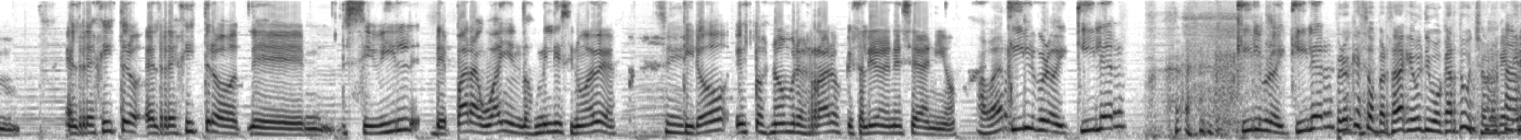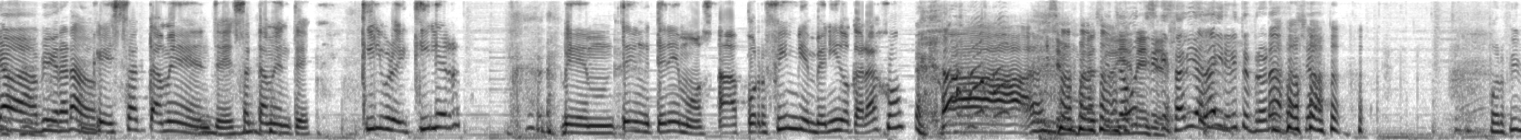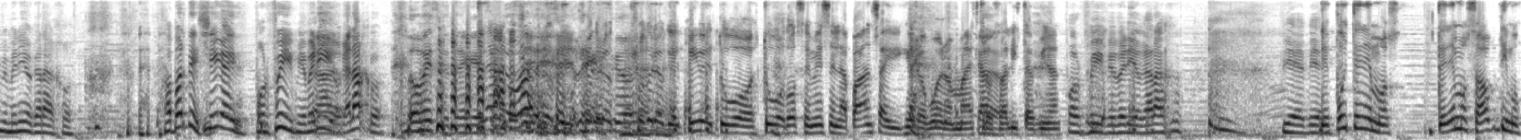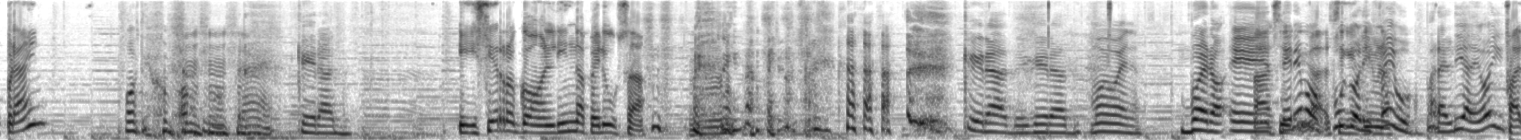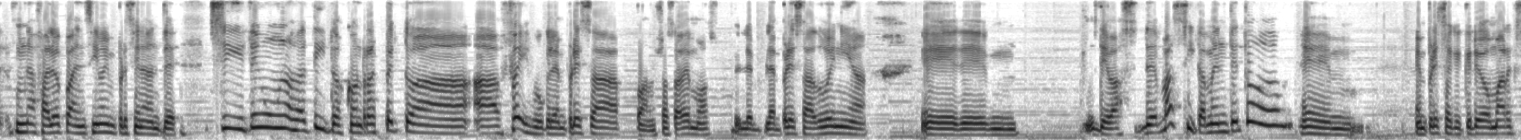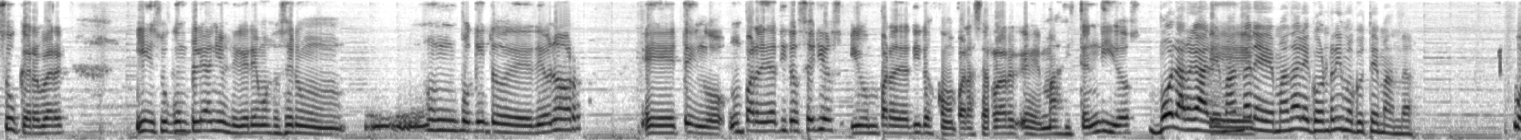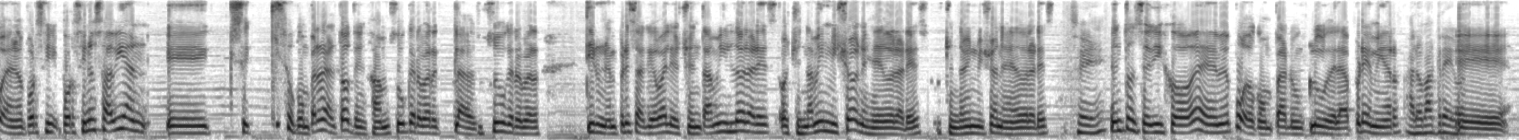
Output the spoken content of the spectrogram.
el registro, el registro de, civil de Paraguay en 2019 Sí. tiró estos nombres raros que salieron en ese año. A ver. Kilbro y Killer. Kilbro y Killer. Pero que son personajes de último cartucho, lo que tiraba pie granado. Exactamente, exactamente. Kilbro y Killer. Em, ten- tenemos a Por fin Bienvenido Carajo. Ah, hice un embarazo de El 10 chabón tiene que salir al aire en este programa ya. Por fin, bienvenido, carajo. Aparte llega y por fin, bienvenido, carajo. Dos veces tenés que decir. Claro, vale. Sí, sí, Yo creo, yo creo que el pibe estuvo, estuvo 12 meses en la panza y dijeron, bueno, maestro, Claro. saliste al final. Por fin, bienvenido, carajo. Bien, bien. Después tenemos, tenemos a Optimus Prime Óptimo, óptimo. Qué grande. Y cierro con Linda Pelusa. Qué grande, qué grande. Muy bueno. Bueno, eh, Así- tenemos que fútbol y una- Facebook para el día de hoy. Fal- una falopa encima impresionante. Sí, tengo unos datitos con respecto a, a Facebook, la empresa, bueno, ya sabemos, la, la empresa dueña eh, de, de bas- de básicamente todo, eh, empresa que creó Mark Zuckerberg, y en su cumpleaños le queremos hacer un, un poquito de, de honor. Eh, tengo un par de datitos serios y un par de datitos como para cerrar eh, más distendidos. Vos largale, Eh, mandale, mandale con ritmo que usted manda. Bueno, por si, por si no sabían, eh, se quiso comprar al Tottenham. Zuckerberg, claro, Zuckerberg tiene una empresa que vale 80 mil dólares, 80 mil millones de dólares, 80 mil millones de dólares. Sí, Entonces dijo, eh, me puedo comprar un club de la Premier. a lo Macrego. Eh,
